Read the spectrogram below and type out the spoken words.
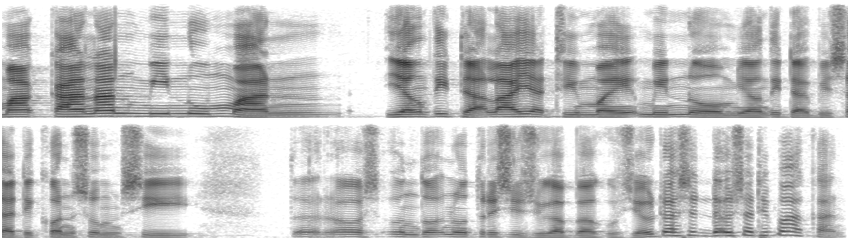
Makanan minuman yang tidak layak diminum yang tidak bisa dikonsumsi terus untuk nutrisi juga bagus. Ya udah tidak usah dimakan.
